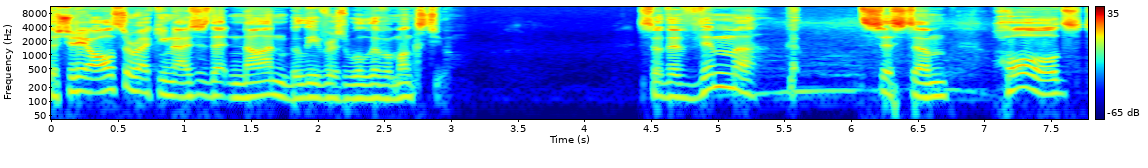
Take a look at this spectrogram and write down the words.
the Sharia also recognizes that non-believers will live amongst you. So the dhimma system holds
